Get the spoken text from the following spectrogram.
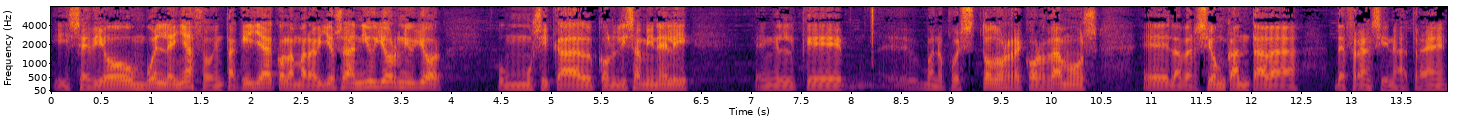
Y se dio un buen leñazo en taquilla con la maravillosa New York, New York, un musical con Lisa Minnelli en el que, eh, bueno, pues todos recordamos eh, la versión cantada de Frank Sinatra.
